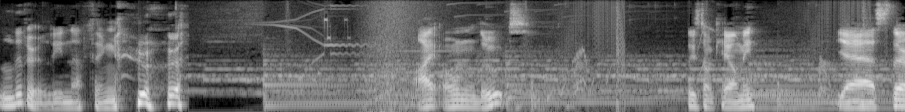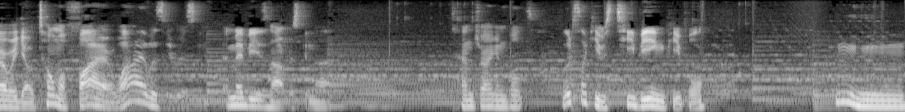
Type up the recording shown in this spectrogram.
literally nothing. I own loot. Please don't KO me. Yes, there we go. Tome of Fire. Why was he risking? And maybe he's not risking that. Ten Dragon Bolts. Looks like he was TBing people. Hmm.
